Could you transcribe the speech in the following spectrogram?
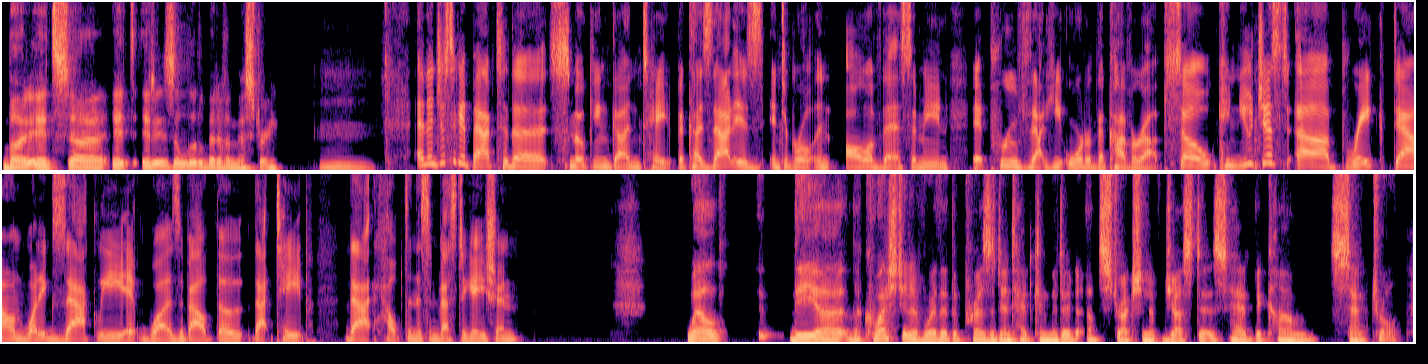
But it's uh, it it is a little bit of a mystery. Mm. And then just to get back to the smoking gun tape, because that is integral in all of this. I mean, it proved that he ordered the cover up. So, can you just uh, break down what exactly it was about the that tape that helped in this investigation? Well, the uh, the question of whether the president had committed obstruction of justice had become central.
